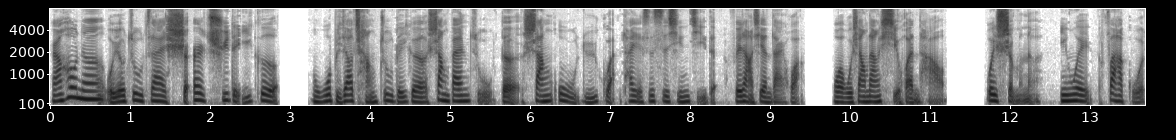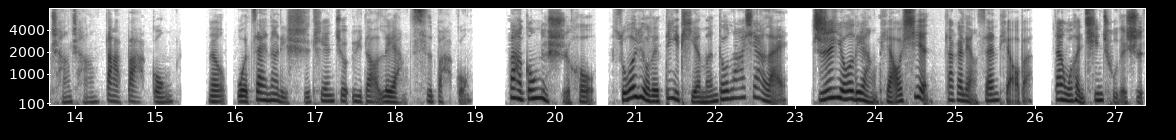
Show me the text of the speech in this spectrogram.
然后呢，我又住在十二区的一个我比较常住的一个上班族的商务旅馆，它也是四星级的，非常现代化。我我相当喜欢它哦。为什么呢？因为法国常常大罢工，那我在那里十天就遇到两次罢工。罢工的时候，所有的地铁门都拉下来，只有两条线，大概两三条吧。但我很清楚的是，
